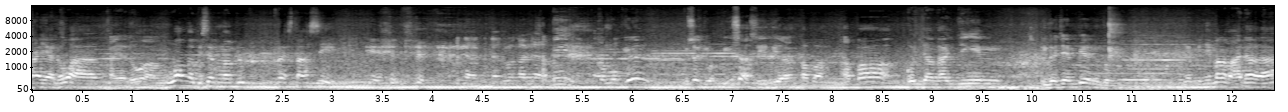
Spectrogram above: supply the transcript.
Kaya doang. Kayak doang. Uang nggak bisa mengambil prestasi. Benar, benar, gua nggak tapi kemungkinan bisa juga bisa sih dia Apa? apa gonjang ganjingin Liga Champion itu ya minimal mah ada lah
